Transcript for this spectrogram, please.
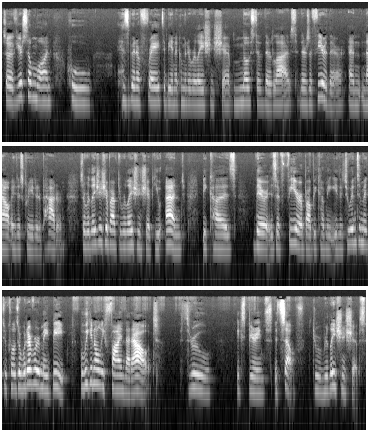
So if you're someone who has been afraid to be in a committed relationship most of their lives, there's a fear there, and now it has created a pattern. So, relationship after relationship, you end because there is a fear about becoming either too intimate, too close, or whatever it may be. But we can only find that out through experience itself, through relationships,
